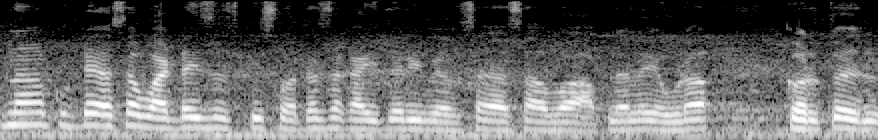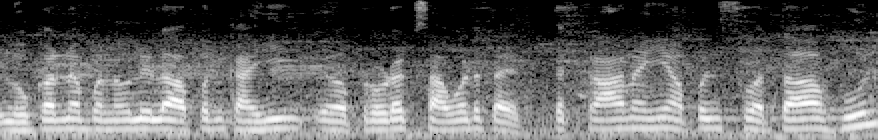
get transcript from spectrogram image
ना कुठे असं वाटायचंच की स्वतःचा काहीतरी व्यवसाय असावा आपल्याला एवढा करतोय लोकांना बनवलेलं आपण काही प्रोडक्ट्स आवडत आहेत तर का नाही आपण स्वतःहून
